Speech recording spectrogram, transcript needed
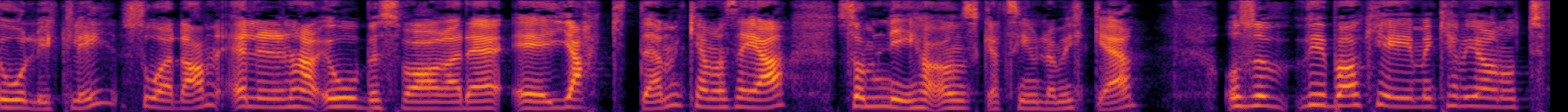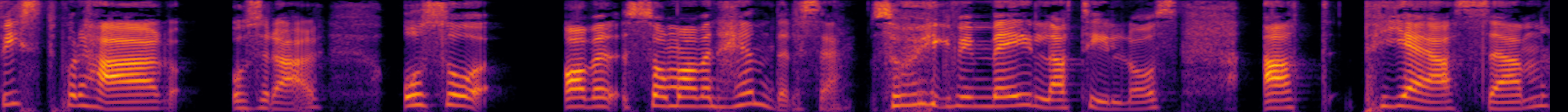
olycklig sådan, eller den här obesvarade eh, jakten kan man säga, som ni har önskat så himla mycket. Och så vi bara okej, men kan vi göra något twist på det här och sådär. Och så av en, som av en händelse så fick vi mejla till oss att pjäsen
